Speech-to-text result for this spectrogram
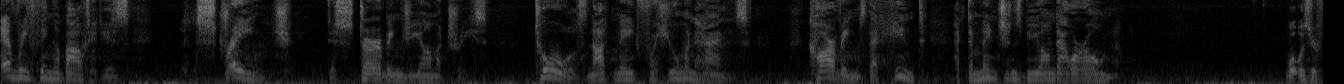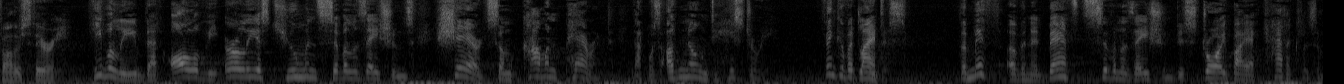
everything about it is strange, disturbing geometries, tools not made for human hands, carvings that hint at dimensions beyond our own. What was your father's theory? He believed that all of the earliest human civilizations shared some common parent that was unknown to history. Think of Atlantis. The myth of an advanced civilization destroyed by a cataclysm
